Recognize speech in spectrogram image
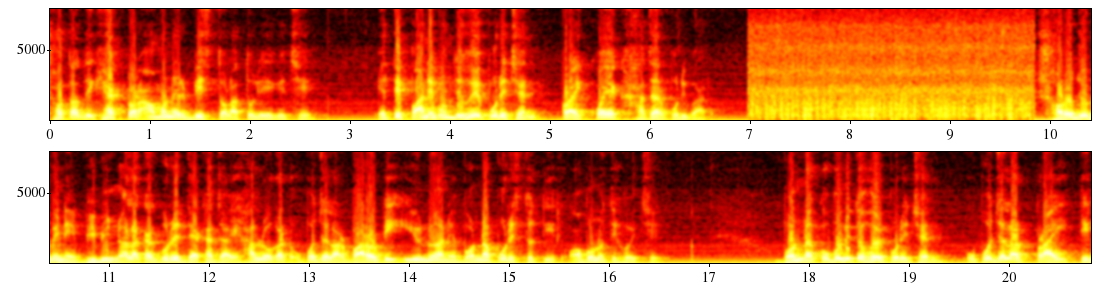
শতাধিক হেক্টর আমনের বীজতলা তলিয়ে গেছে এতে পানিবন্দি হয়ে পড়েছেন প্রায় কয়েক হাজার পরিবার। সরজমিনে বিভিন্ন এলাকা ঘুরে দেখা যায় হালুয়াঘাট উপজেলার বারোটি ইউনিয়নে বন্যা পরিস্থিতির অবনতি হয়েছে। বন্যা কবলিত হয়ে পড়েছেন উপজেলার প্রায় তিন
